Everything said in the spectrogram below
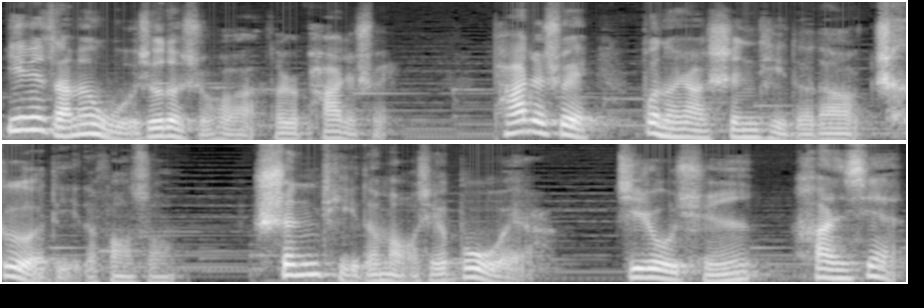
因为咱们午休的时候啊都是趴着睡，趴着睡不能让身体得到彻底的放松，身体的某些部位啊、肌肉群、汗腺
